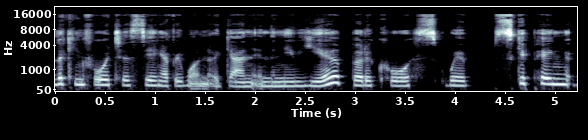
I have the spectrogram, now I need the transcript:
looking forward to seeing everyone again in the new year, but of course, we're skipping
